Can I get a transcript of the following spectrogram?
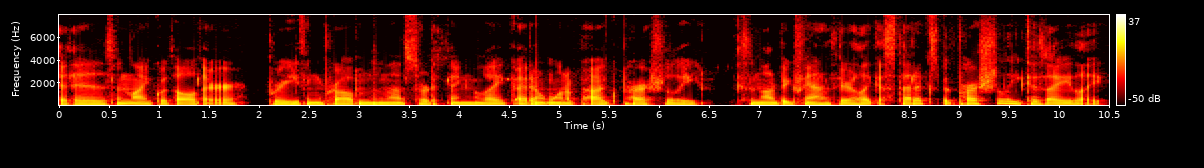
it is, and like with all their breathing problems and that sort of thing. Like I don't want a pug partially because I'm not a big fan of their like aesthetics, but partially because I like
